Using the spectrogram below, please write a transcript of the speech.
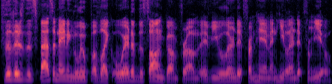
So there's this fascinating loop of like, where did the song come from if you learned it from him and he learned it from you?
